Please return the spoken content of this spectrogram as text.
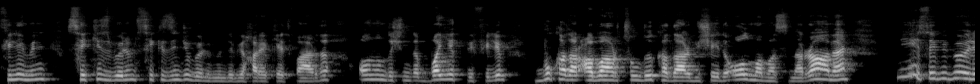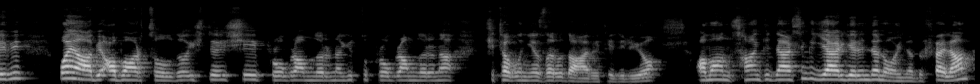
filmin 8 bölüm 8. bölümünde bir hareket vardı. Onun dışında bayık bir film. Bu kadar abartıldığı kadar bir şeyde olmamasına rağmen niyeyse bir böyle bir bayağı bir abartıldı. İşte şey programlarına, YouTube programlarına kitabın yazarı davet ediliyor. Aman sanki dersin ki yer yerinden oynadı falan.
